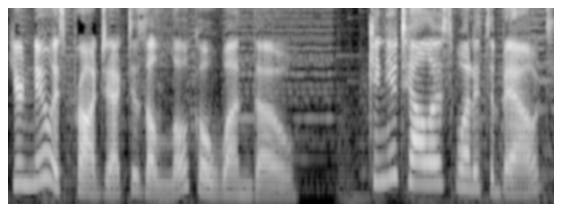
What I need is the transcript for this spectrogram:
Your newest project is a local one, though. Can you tell us what it's about?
